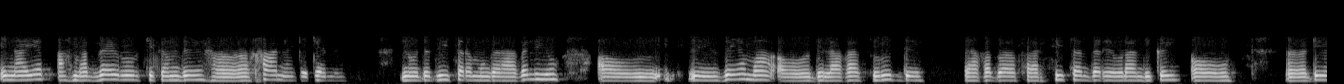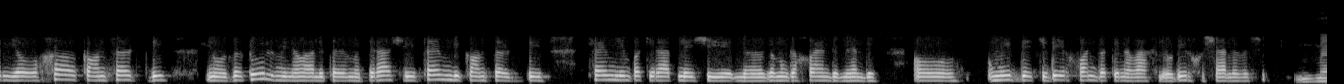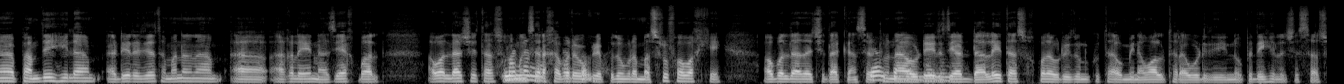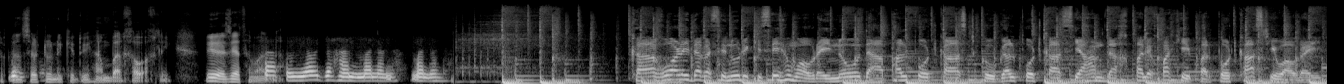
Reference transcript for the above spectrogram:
عنایت احمد زای ورور چې کوم دی خان انټرټینمنت نو د دوی سره مونږ راغلی یو او زه ما او د لاغا سرود دی هغه به فارسي سندرې وړاندې کوي او ډیر یو ښه کانسرت دی نو زه ټول مینوالو ته یم چې راشي فیملی کانسرت دی فیملی هم پکې راتلی شي زموږ خویندې میندې او امید دی چې ډیر خوند به ترې واخلو ډیر خوشاله به شي په همدې هیله ډیره زیاته مننه اغلې نازیه اقبال اول دا چې تاسو موږ سره خبرې وکړې په دومره مصروفه وخت کې او بل دا چې دا کنسرتونه او ډیر زیات ډالۍ تاسو خپل اوریدونکو ته او مینوالو ته راوړي دي نو په دې هیله چې تاسو کنسرتونو کې دوی هم برخه واخلي ډیر زیات مننه تاسو یو جهان مننه مننه که غواړئ دغه سنوري کیسې هم او رینو د خپل پودکاسټ ګوګل پودکاسټ یا هم د خپل خاكي پر پودکاسټ یو اورئ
